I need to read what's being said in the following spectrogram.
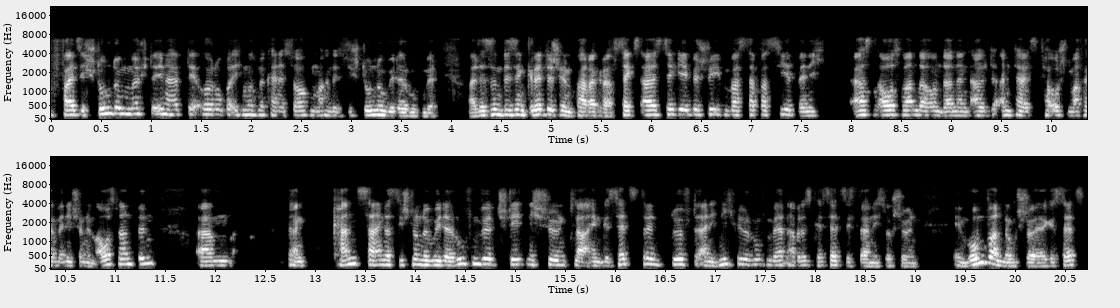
falls ich Stundung möchte innerhalb der Europa, ich muss mir keine Sorgen machen, dass die Stundung widerrufen wird. Weil das ist ein bisschen kritisch im Paragraph 6 AStG beschrieben, was da passiert, wenn ich erst auswandere und dann einen Anteilstausch mache, wenn ich schon im Ausland bin. Ähm, dann kann sein, dass die Stunde widerrufen wird, steht nicht schön klar im Gesetz drin, dürfte eigentlich nicht widerrufen werden, aber das Gesetz ist da nicht so schön. Im Umwandlungssteuergesetz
